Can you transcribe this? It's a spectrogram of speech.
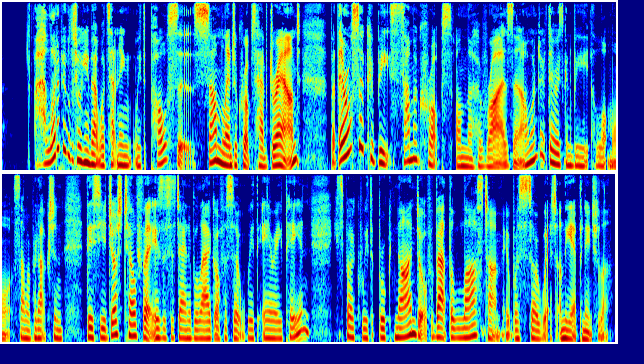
a lot of people are talking about what's happening with pulses. Some lentil crops have drowned, but there also could be summer crops on the horizon. I wonder if there is going to be a lot more summer production this year. Josh Telfer is a sustainable ag officer with AIR EP, and he spoke with Brooke Neindorf about the last time it was so wet on the Eyre Peninsula.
